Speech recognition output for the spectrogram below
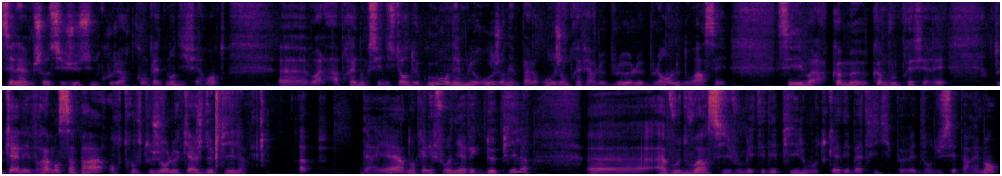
C'est la même chose, c'est juste une couleur complètement différente. Euh, voilà. Après, donc c'est une histoire de goût. On aime le rouge, on n'aime pas le rouge, on préfère le bleu, le blanc, le noir. C'est voilà, comme, euh, comme vous préférez. En tout cas, elle est vraiment sympa. On retrouve toujours le cache de pile, hop, derrière. Donc elle est fournie avec deux piles. à vous de voir si vous mettez des piles ou en tout cas des batteries qui peuvent être vendues séparément.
